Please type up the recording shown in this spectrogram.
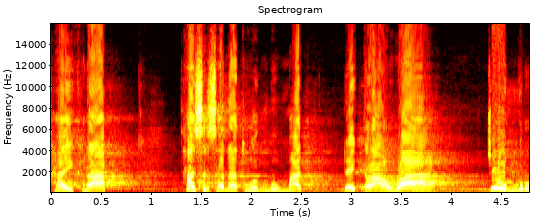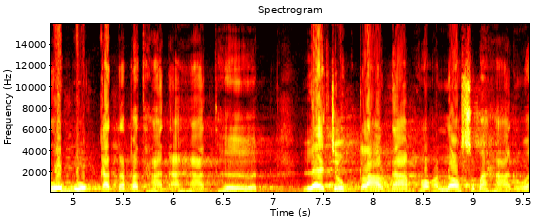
ใช่ครับท่านศาสนาทูตมุฮัมมัดได้กล่าวว่า จงร่วมวงกันรับประทานอาหารเถิด และจงกล่าวนามของอัลลอฮฺสุบฮานุว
